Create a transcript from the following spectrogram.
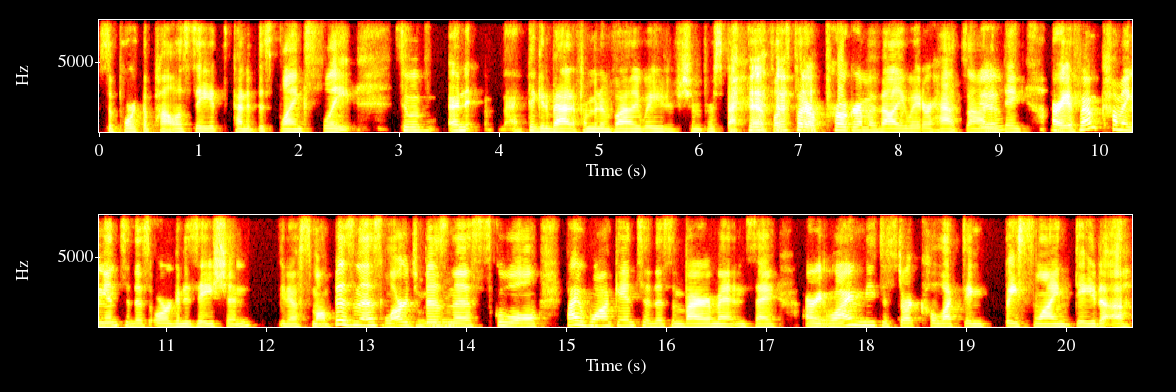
support the policy. It's kind of this blank slate. So, and I'm thinking about it from an evaluation perspective. Let's put our program evaluator hats on yeah. and think, all right, if I'm coming into this organization, you know, small business, large mm-hmm. business, school, if I walk into this environment and say, all right, well, I need to start collecting baseline data,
